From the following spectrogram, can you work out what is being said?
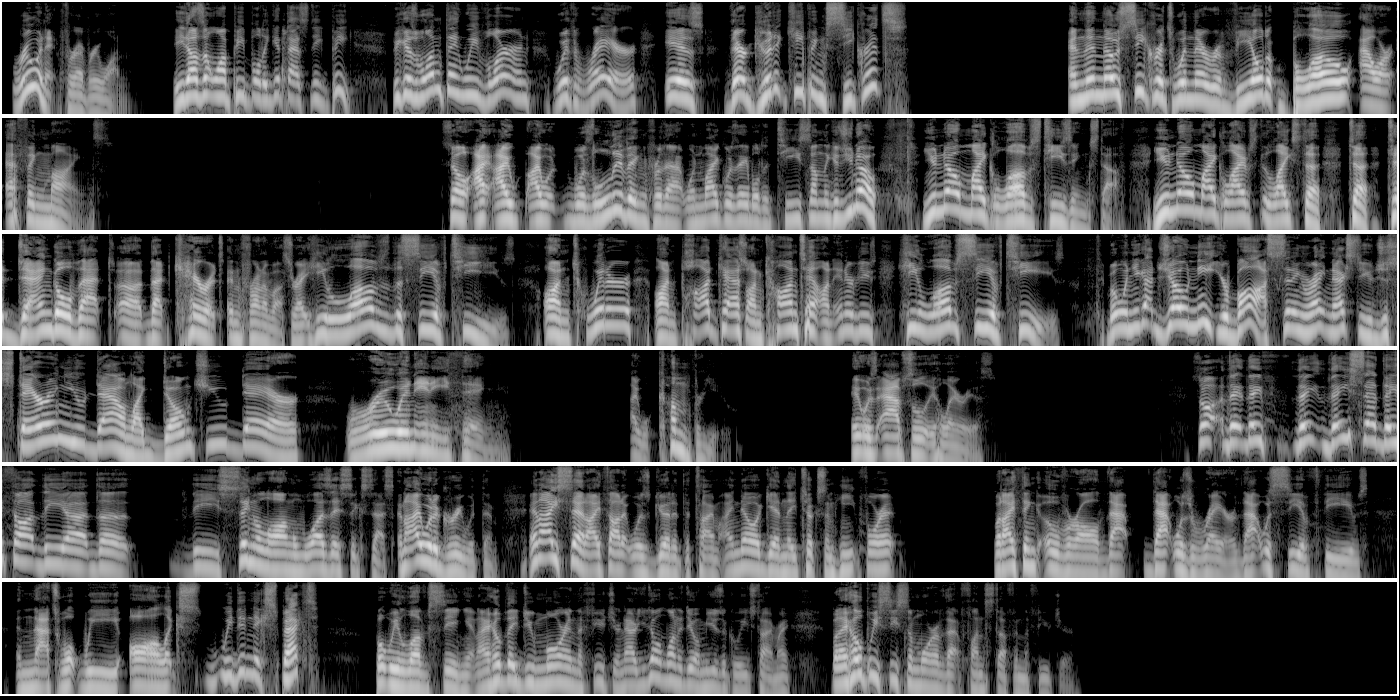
ruin it for everyone. He doesn't want people to get that sneak peek. Because one thing we've learned with Rare is they're good at keeping secrets. And then those secrets, when they're revealed, blow our effing minds. So I I I w- was living for that when Mike was able to tease something because you know, you know Mike loves teasing stuff. You know Mike likes likes to to to dangle that uh, that carrot in front of us, right? He loves the sea of tease on Twitter, on podcasts, on content, on interviews. He loves sea of tease. But when you got Joe Neate, your boss, sitting right next to you, just staring you down like, don't you dare ruin anything. I will come for you. It was absolutely hilarious. So they they they they said they thought the uh, the the sing along was a success, and I would agree with them. And I said I thought it was good at the time. I know again they took some heat for it, but I think overall that that was rare. That was Sea of Thieves, and that's what we all ex- we didn't expect, but we loved seeing it. And I hope they do more in the future. Now you don't want to do a musical each time, right? But I hope we see some more of that fun stuff in the future.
